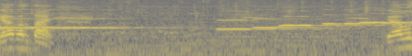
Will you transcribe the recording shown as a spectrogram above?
क्या बोलता है? क्या बोल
